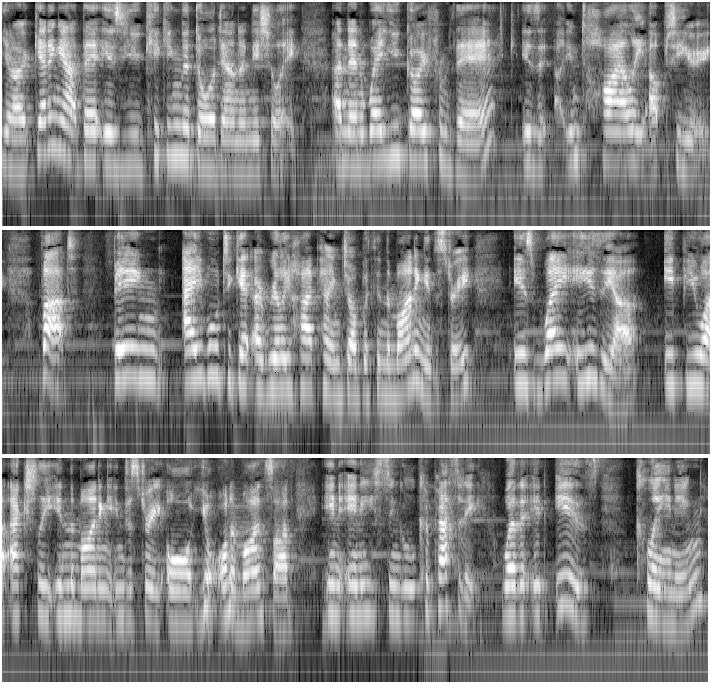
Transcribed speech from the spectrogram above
You know, getting out there is you kicking the door down initially, and then where you go from there is entirely up to you. But being able to get a really high paying job within the mining industry is way easier if you are actually in the mining industry or you're on a mine site in any single capacity, whether it is cleaning,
